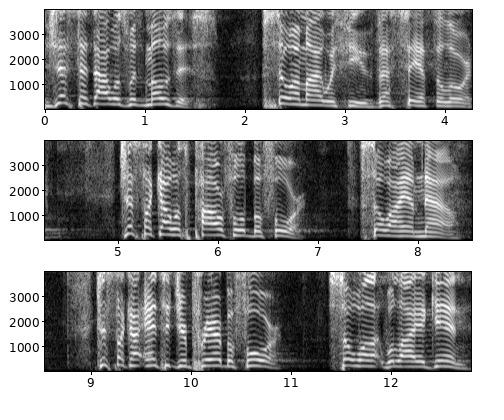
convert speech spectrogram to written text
just as I was with Moses so am I with you, thus saith the Lord. Just like I was powerful before, so I am now. Just like I answered your prayer before, so will I again.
